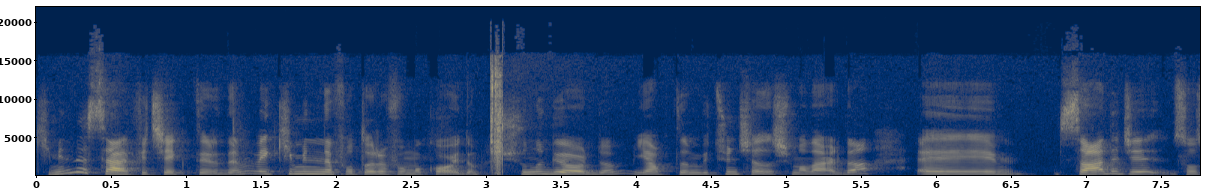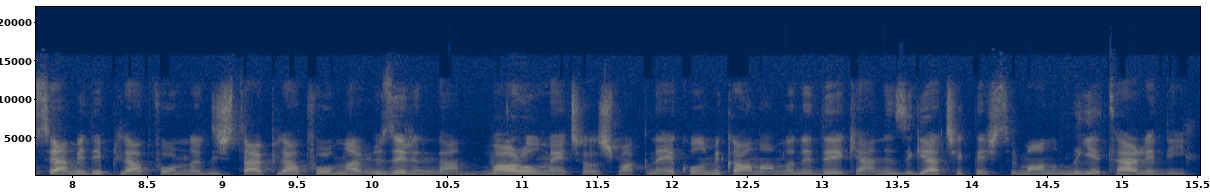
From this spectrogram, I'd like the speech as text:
kiminle selfie çektirdim ve kiminle fotoğrafımı koydum. Şunu gördüm yaptığım bütün çalışmalarda eee, sadece sosyal medya platformları, dijital platformlar üzerinden var olmaya çalışmak ne ekonomik anlamda ne de kendinizi gerçekleştirme anlamında yeterli değil.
